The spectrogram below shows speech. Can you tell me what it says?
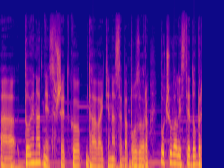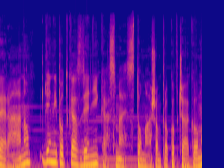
A to je na dnes všetko. Dávajte na seba pozor. Počúvali ste Dobré ráno? Denný podcast denníka sme s Tomášom Prokopčákom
